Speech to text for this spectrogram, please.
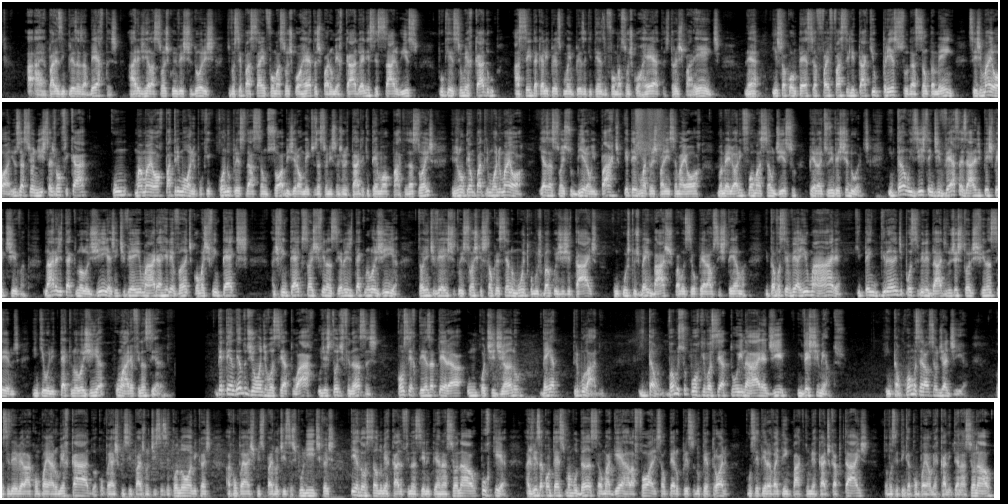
para as empresas abertas, a área de relações com investidores, de você passar informações corretas para o mercado, é necessário isso, porque se o mercado aceita aquela empresa como uma empresa que tem as informações corretas, transparente, né? Isso acontece, vai facilitar que o preço da ação também seja maior e os acionistas vão ficar com uma maior patrimônio, porque quando o preço da ação sobe, geralmente os acionistas majoritários que têm a maior parte das ações, eles vão ter um patrimônio maior. E as ações subiram em parte porque teve uma transparência maior, uma melhor informação disso perante os investidores. Então, existem diversas áreas de perspectiva. Na área de tecnologia, a gente vê aí uma área relevante, como as fintechs. As fintechs são as financeiras de tecnologia. Então, a gente vê instituições que estão crescendo muito, como os bancos digitais, com custos bem baixos para você operar o sistema. Então você vê aí uma área que tem grande possibilidade dos gestores financeiros, em que une tecnologia com área financeira. Dependendo de onde você atuar, o gestor de finanças com certeza terá um cotidiano bem atribulado. Então, vamos supor que você atue na área de investimentos. Então, como será o seu dia a dia? Você deverá acompanhar o mercado, acompanhar as principais notícias econômicas, acompanhar as principais notícias políticas, ter noção do mercado financeiro internacional. Por quê? Às vezes acontece uma mudança, uma guerra lá fora, isso altera o preço do petróleo, com certeza vai ter impacto no mercado de capitais, então você tem que acompanhar o mercado internacional.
